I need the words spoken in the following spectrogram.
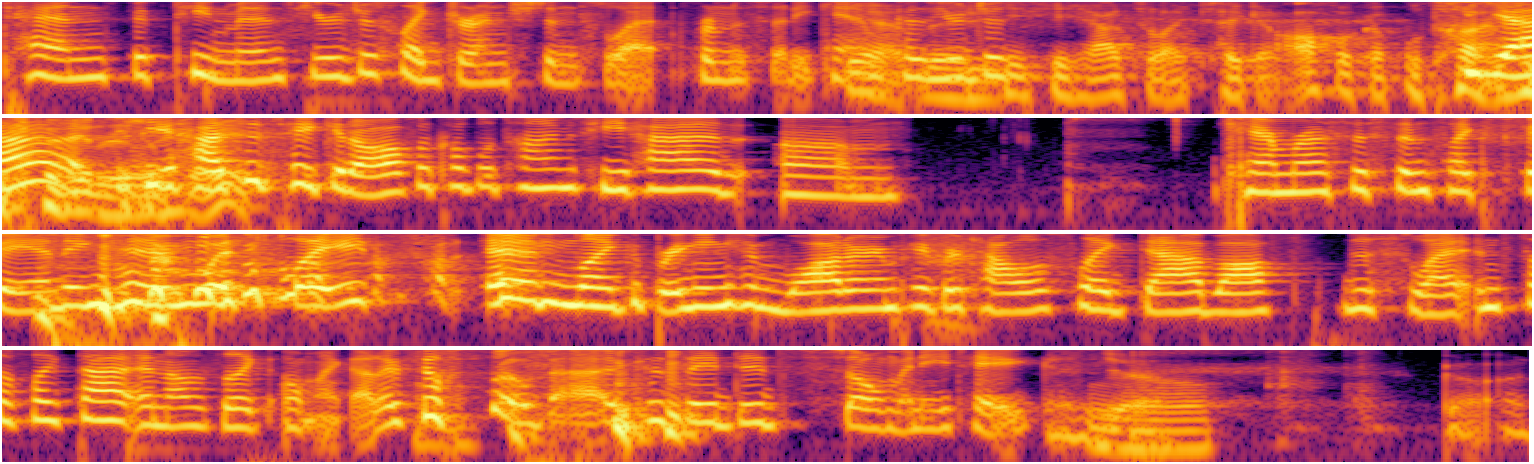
10 15 minutes you're just like drenched in sweat from the steadicam yeah, because but you're just he, he had to like take it off a couple times. yeah he didn't had to take it off a couple times he had um camera assistants like fanning him with slates and like bringing him water and paper towels to like dab off the sweat and stuff like that and i was like oh my god i feel so bad because they did so many takes Yeah. no. God.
